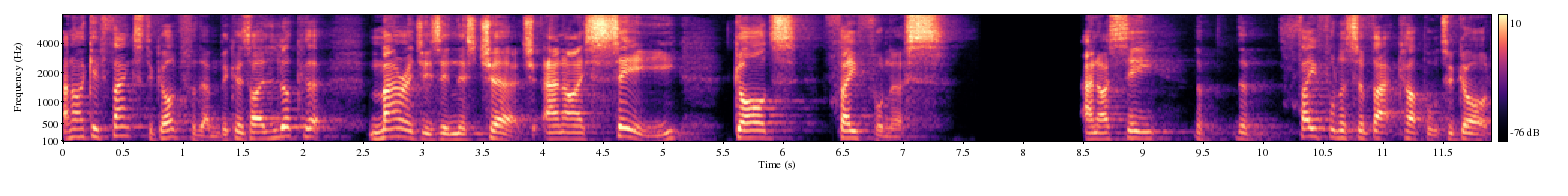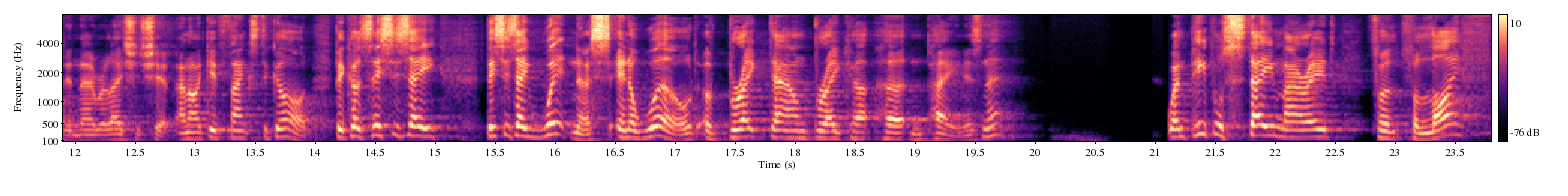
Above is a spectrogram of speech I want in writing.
And I give thanks to God for them because I look at marriages in this church and I see God's faithfulness. And I see the, the faithfulness of that couple to God in their relationship. And I give thanks to God because this is a, this is a witness in a world of breakdown, breakup, hurt, and pain, isn't it? When people stay married for, for life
